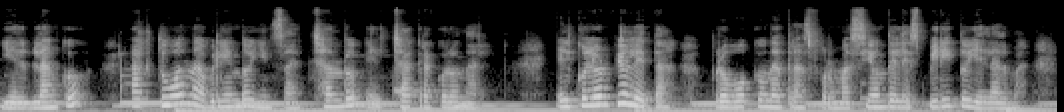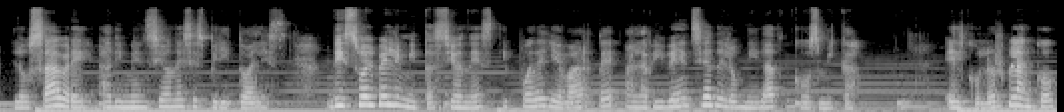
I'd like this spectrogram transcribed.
y el blanco actúan abriendo y ensanchando el chakra coronal. El color violeta provoca una transformación del espíritu y el alma, los abre a dimensiones espirituales, disuelve limitaciones y puede llevarte a la vivencia de la unidad cósmica. El color blanco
